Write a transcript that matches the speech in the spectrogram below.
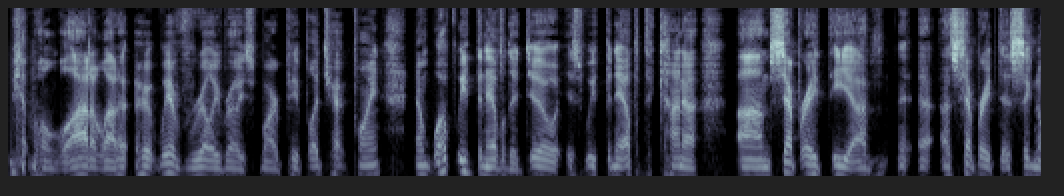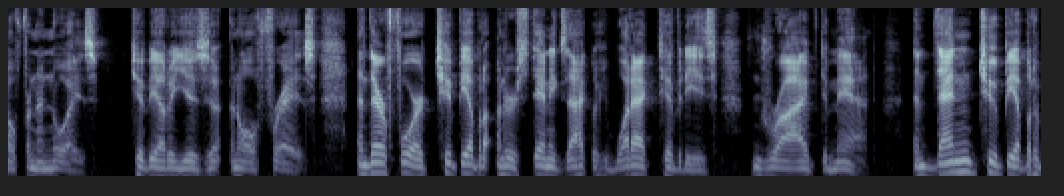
we have a lot, a lot of, we have really, really smart people at Checkpoint. And what we've been able to do is we've been able to kind of um, separate the, uh, uh, uh, separate the signal from the noise to be able to use an old phrase. And therefore, to be able to understand exactly what activities drive demand. And then to be able to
